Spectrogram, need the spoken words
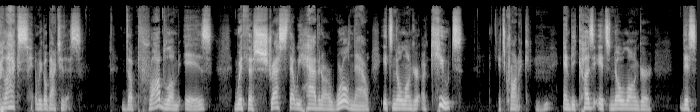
relax, and we go back to this. The problem is with the stress that we have in our world now, it's no longer acute, it's chronic. Mm-hmm. And because it's no longer this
